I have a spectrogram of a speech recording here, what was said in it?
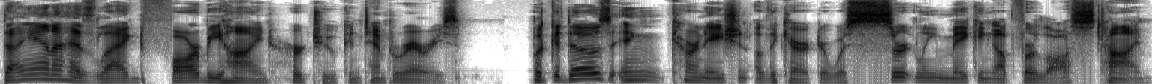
Diana has lagged far behind her two contemporaries. But Gadot's incarnation of the character was certainly making up for lost time.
